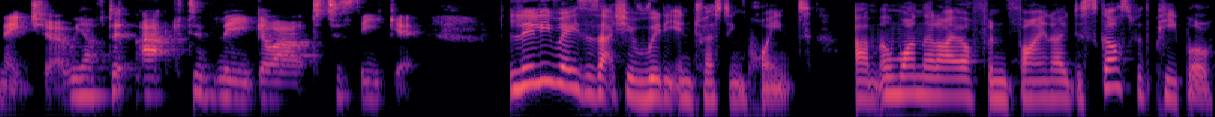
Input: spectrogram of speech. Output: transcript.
nature. We have to actively go out to seek it. Lily raises actually a really interesting point um, and one that I often find I discuss with people.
